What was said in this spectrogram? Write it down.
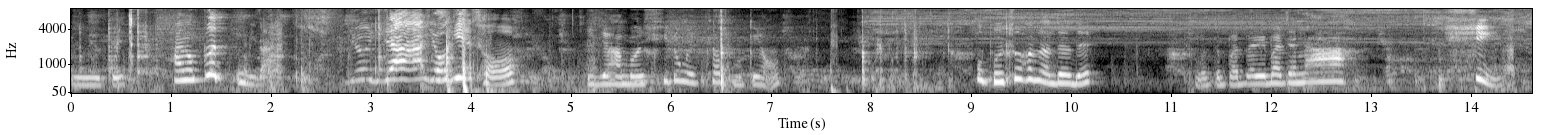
이렇게 하면 끝입니다. 여- 야 여기에서 이제 한번 시동을 켜볼게요. 어 벌써 하면 안 되는데. 먼저 마지막 시. 시.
